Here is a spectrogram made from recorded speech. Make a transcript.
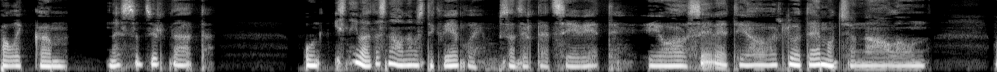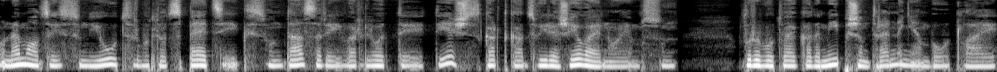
palika nesadzirdēta. Un īstenībā tas nav nemaz tik viegli sadzirdēt sievieti, jo sieviete jau ir ļoti emocionāla un, un emocijas un jūtas varbūt ļoti spēcīgas, un tās arī var ļoti tieši skart kādus vīriešu ievainojumus, un tur varbūt vajag kādam īpašam treniņam būt, lai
